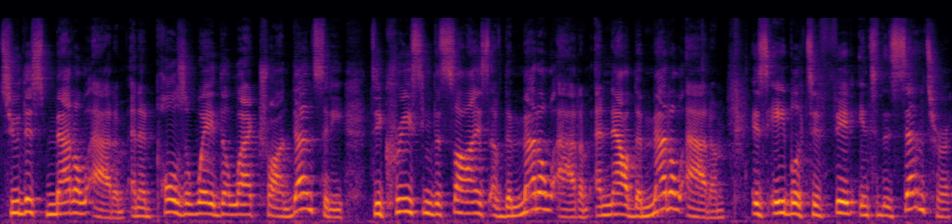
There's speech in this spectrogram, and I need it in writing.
to this metal atom and it pulls away the electron density, decreasing the size of the metal atom. And now the metal atom is able to fit into the center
